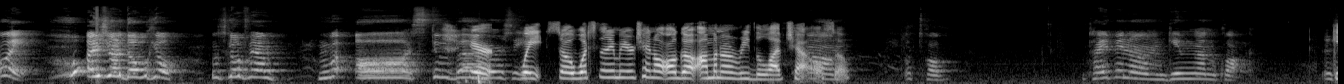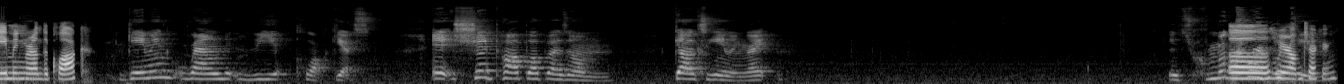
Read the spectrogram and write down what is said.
Oi, I just got a double kill. Let's go, fam. Oh, stupid bad Here, mercy. wait. So, what's the name of your channel? I'll go. I'm gonna read the live chat Um, also. What's called? Type in um gaming around the clock. It Gaming around the clock. Gaming round the clock. Yes, and it should pop up as um Galaxy Gaming, right? It's Uh, here I'm checking.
